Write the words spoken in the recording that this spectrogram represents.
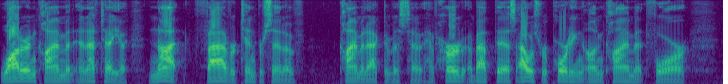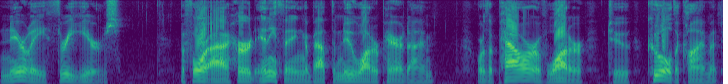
water and climate, and I tell you, not 5 or 10% of climate activists have, have heard about this. I was reporting on climate for nearly three years before I heard anything about the new water paradigm or the power of water to cool the climate.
